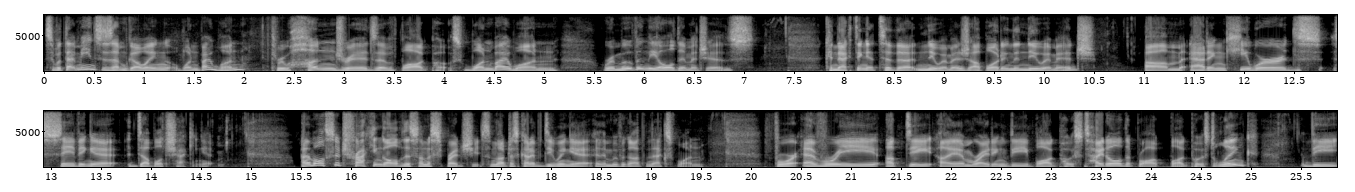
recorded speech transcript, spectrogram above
So, what that means is I'm going one by one through hundreds of blog posts, one by one, removing the old images, connecting it to the new image, uploading the new image, um, adding keywords, saving it, double checking it. I'm also tracking all of this on a spreadsheet. So I'm not just kind of doing it and then moving on to the next one. For every update, I am writing the blog post title, the blog, post link, the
